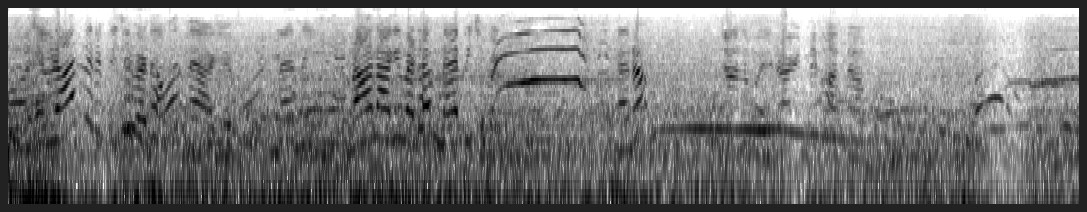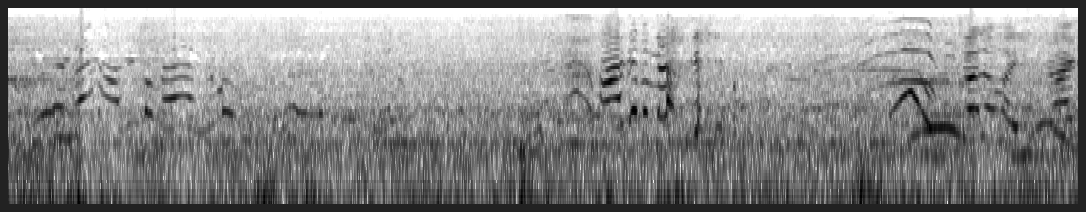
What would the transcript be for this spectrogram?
और इमरान मेरे पीछे बैठा हुआ मैं आगे मैं नहीं इमरान आगे बैठा मैं पीछे बैठा है। ना? चलो भाई राइड दिखाते हैं आपको। तो तो। चलो भाई राइड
